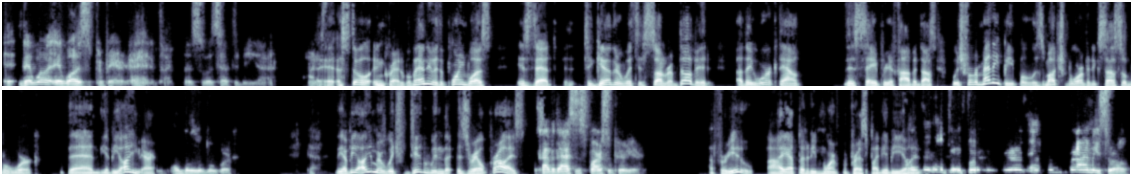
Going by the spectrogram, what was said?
It, there was it was prepared ahead of time. That's what's had to be. Uh, uh, still incredible. But anyway, the point was is that together with his son Reb David, uh, they worked out this Sefer Chabadas, which for many people is much more of an accessible work than the Abi Unbelievable work. Yeah, the Abi Omer, which did win the Israel Prize. Chabadas is far superior. For you, I happen to be more impressed by the Abi For, for, for, for Am Yisrael,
